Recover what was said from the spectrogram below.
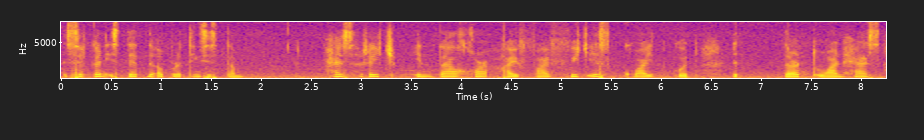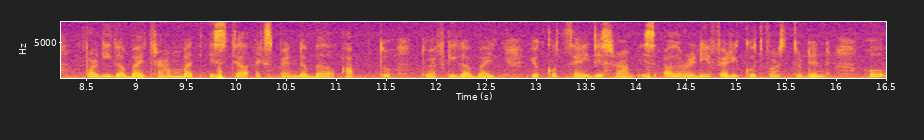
The second is that the operating system has reached Intel Core i5 which is quite good. The third one has 4GB RAM but is still expandable up to 12GB. You could say this RAM is already very good for students who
